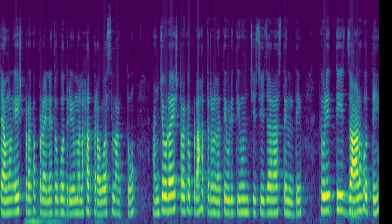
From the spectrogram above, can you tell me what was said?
त्यामुळे एक्स्ट्रा कपड्याने तो गोदरी मला हातरावाच लागतो. आणि जेवढा एक्स्ट्रा कपडा हातरला तेवढी ती उंचीची जरा असते ना ते थोडी ती जाड होते.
